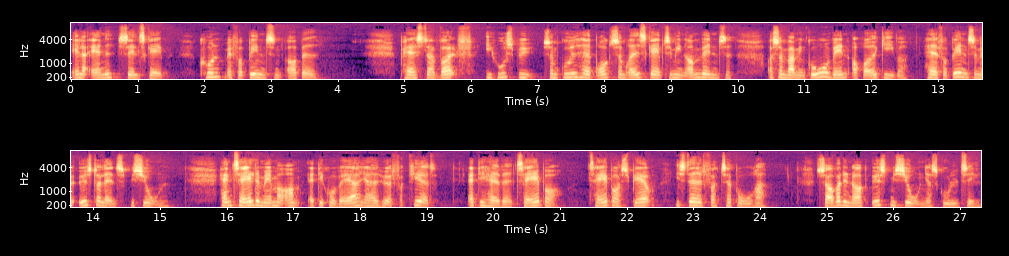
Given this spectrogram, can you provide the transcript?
eller andet selskab, kun med forbindelsen opad. Pastor Wolf i Husby, som Gud havde brugt som redskab til min omvendelse, og som var min gode ven og rådgiver, havde forbindelse med Østerlands missionen. Han talte med mig om, at det kunne være, jeg havde hørt forkert, at det havde været taber, Tabors bjerg, i stedet for Tabora. Så var det nok Østmissionen, jeg skulle til.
